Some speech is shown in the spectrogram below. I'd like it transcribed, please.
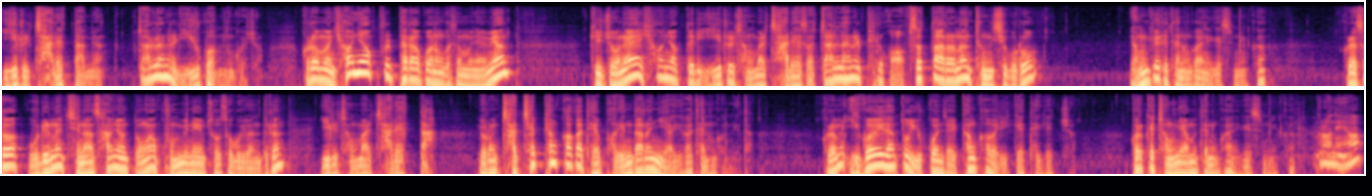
일을 잘했다면 잘라낼 이유가 없는 거죠. 그러면 현역 불패라고 하는 것은 뭐냐면 기존의 현역들이 일을 정말 잘해서 잘라낼 필요가 없었다라는 등식으로 연결이 되는 거 아니겠습니까? 그래서 우리는 지난 4년 동안 국민의힘 소속 의원들은 일을 정말 잘했다. 이런 자체 평가가 돼 버린다는 이야기가 되는 겁니다. 그러면 이거에 대한 또 유권자의 평가가 있게 되겠죠. 그렇게 정리하면 되는 거 아니겠습니까? 그러네요.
